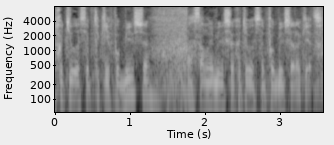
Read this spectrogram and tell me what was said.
Хотілося б таких побільше, а саме більше хотілося б побільше ракет.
